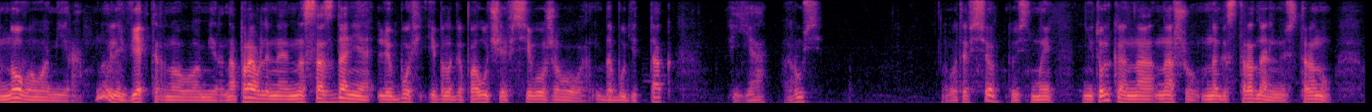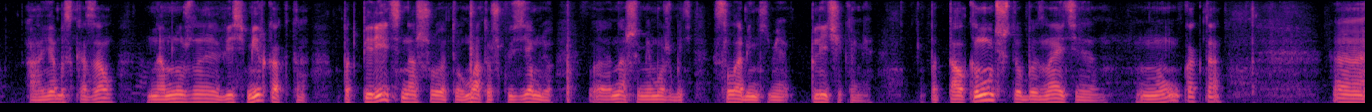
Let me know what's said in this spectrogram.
нового мира, ну или вектор нового мира, направленная на создание, любовь и благополучие всего живого. Да будет так, я Русь. Вот и все. То есть мы не только на нашу многострадальную страну, а я бы сказал, нам нужно весь мир как-то подпереть нашу эту матушку землю э, нашими, может быть, слабенькими плечиками, подтолкнуть, чтобы, знаете, ну, как-то э,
